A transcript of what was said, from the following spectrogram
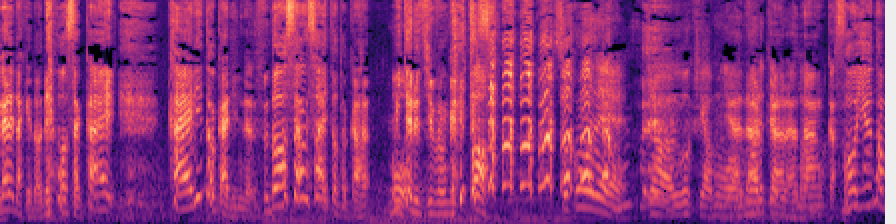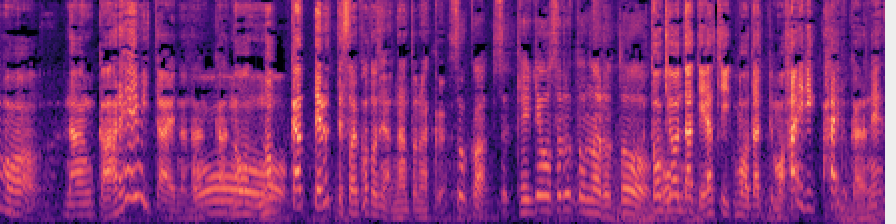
れだけど、でもさ、帰り、帰りとかにね、不動産サイトとか見てる自分がいてさ。あ、そこまで、じゃあ動きはもういや、生まだれてるんだからなんか、そういうのも、なんか、あれみたいな、なんかおの、ー。乗っかってるってそういうことじゃん、なんとなく。そうか、起業するとなると、東京にだって家賃、もうだってもう入り、入るからね。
